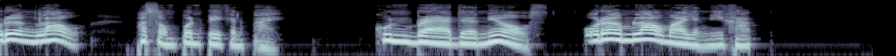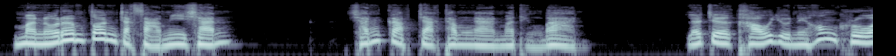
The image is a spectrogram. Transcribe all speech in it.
เรื่องเล่าผสมปนเปกันไป คุณแบรดเดนิลส์เริ่มเล่ามาอย่างนี้ครับ มันเริ่มต้นจากสามีฉัน ฉันกลับจากทำงานมาถึงบ้าน แล้วเจอเขาอยู่ในห้องครัว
